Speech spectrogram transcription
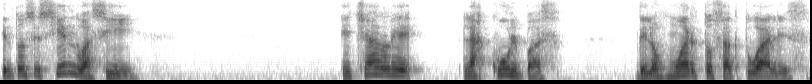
Entonces, siendo así, echarle las culpas de los muertos actuales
